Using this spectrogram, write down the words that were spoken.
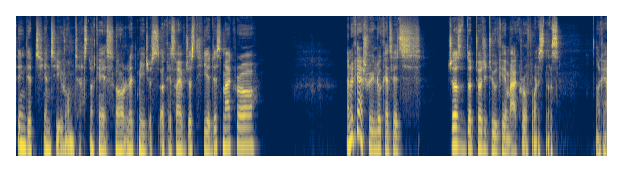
think the TNT ROM test. Okay, so let me just, okay, so I have just here this macro. And we can actually look at it, just the 32K macro, for instance. Okay.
